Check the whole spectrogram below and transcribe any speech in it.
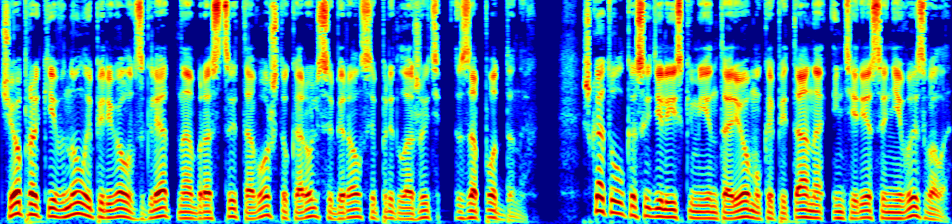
Чопра кивнул и перевел взгляд на образцы того, что король собирался предложить за подданных. Шкатулка с идиллийским янтарем у капитана интереса не вызвала,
